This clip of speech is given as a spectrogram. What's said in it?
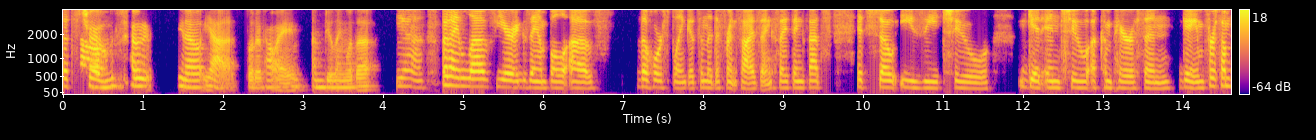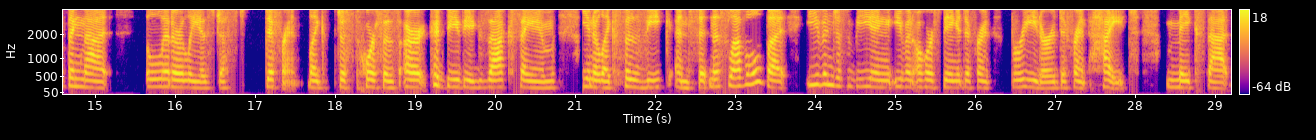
That's true. Um, so, you know, yeah, that's sort of how I am dealing with it. Yeah. But I love your example of the horse blankets and the different sizing because I think that's it's so easy to get into a comparison game for something that literally is just different like just the horses are could be the exact same you know like physique and fitness level but even just being even a horse being a different breed or a different height makes that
